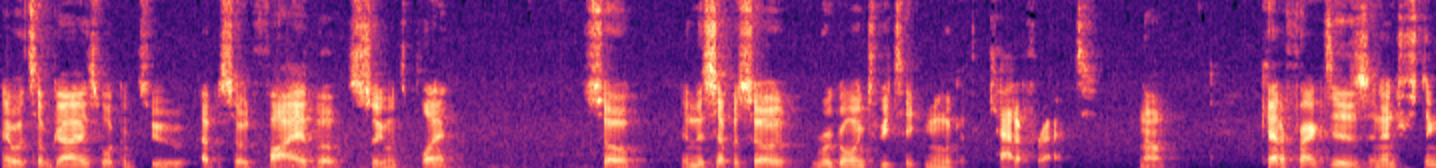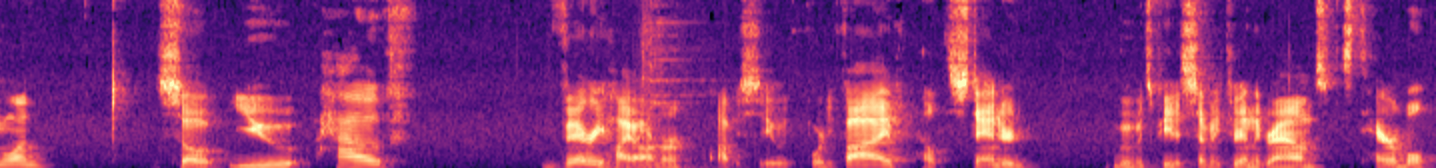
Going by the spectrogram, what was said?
Hey, what's up guys? Welcome to episode 5 of So You Want to Play. So, in this episode, we're going to be taking a look at the Cataphract. Now, Cataphract is an interesting one. So, you have very high armor, obviously with 45, health standard, movement speed is 73 on the ground, so it's terrible,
